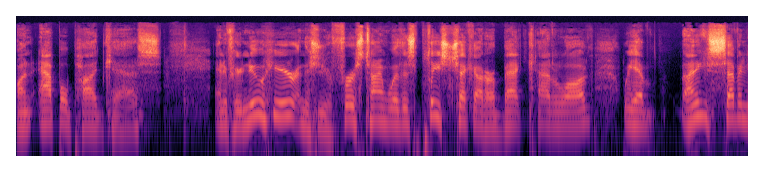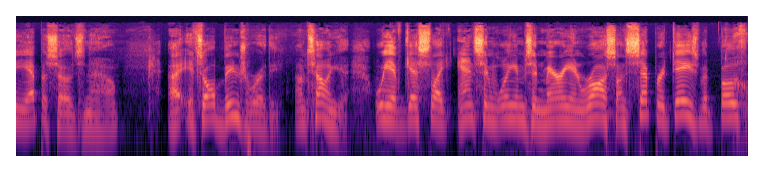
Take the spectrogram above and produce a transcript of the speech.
on Apple Podcasts. And if you're new here and this is your first time with us, please check out our back catalog. We have, I think, 70 episodes now. Uh, it's all binge worthy. I'm telling you. We have guests like Anson Williams and Marion Ross on separate days, but both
